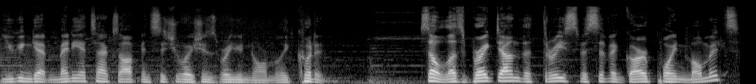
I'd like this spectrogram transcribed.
you can get many attacks off in situations where you normally couldn't. So let's break down the three specific guard point moments.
